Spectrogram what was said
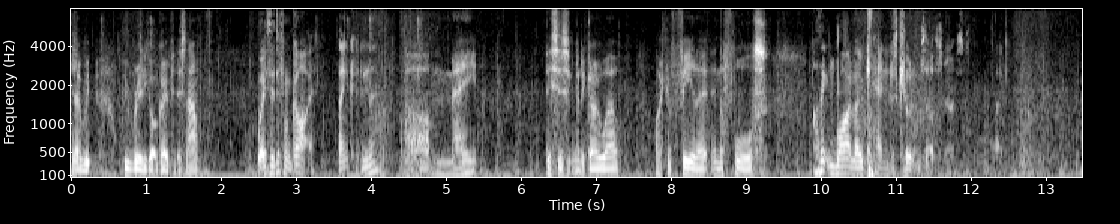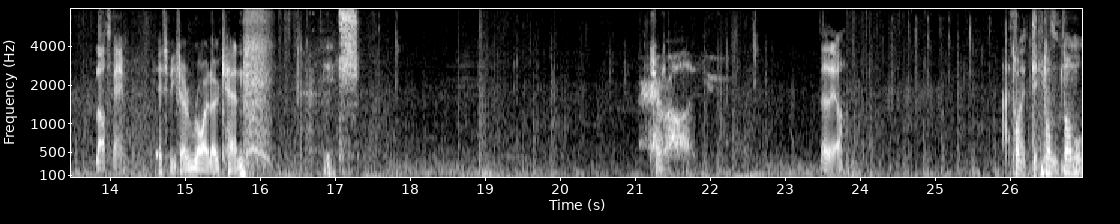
You know we we really got to go for this now. Wait, it's a different guy. I think, isn't it? Oh mate, this isn't going to go well. I can feel it in the force. I think Rilo Ken just killed himself. To be honest. Like, last game. Yeah, to be fair, Rilo Ken. Shut up. There they are. That's Tom, my Tom, Tom,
